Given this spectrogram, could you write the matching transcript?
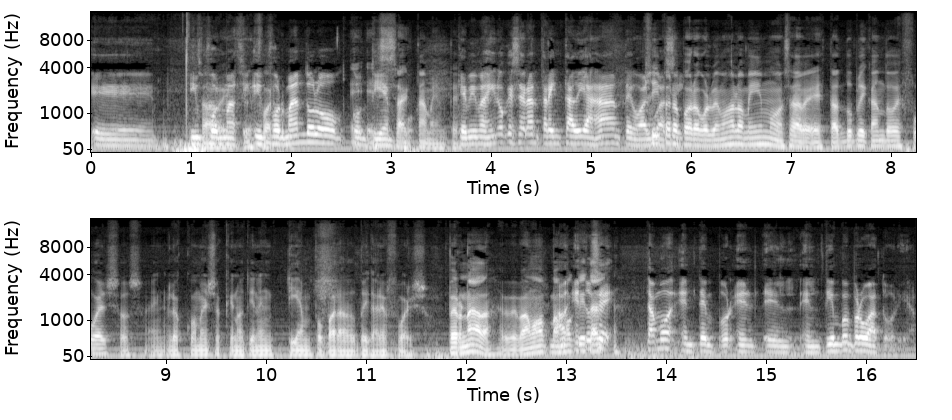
Eh, informándolo con tiempo. Exactamente. Que me imagino que serán 30 días antes o algo así. Sí, pero, pero volvemos a lo mismo, ¿sabes? Estás duplicando esfuerzos en los comercios que no tienen tiempo para duplicar esfuerzos. Pero nada, vamos, vamos a quitar... Entonces, estamos en, en, en, tiempo de probatoria.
